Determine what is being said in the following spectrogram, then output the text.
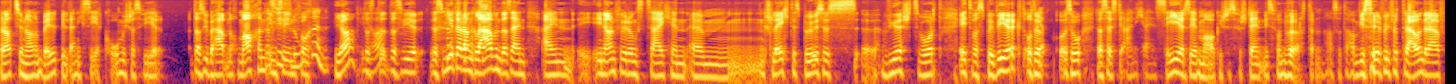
rationalen Weltbild eigentlich sehr komisch, dass wir das überhaupt noch machen dass im Sinne von ja, dass, ja. dass wir dass wir daran glauben, dass ein ein in Anführungszeichen ähm, schlechtes böses äh, Würstswort etwas bewirkt oder ja. so, das heißt ja eigentlich ein sehr sehr magisches Verständnis von Wörtern. Also da haben wir sehr viel Vertrauen darauf,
